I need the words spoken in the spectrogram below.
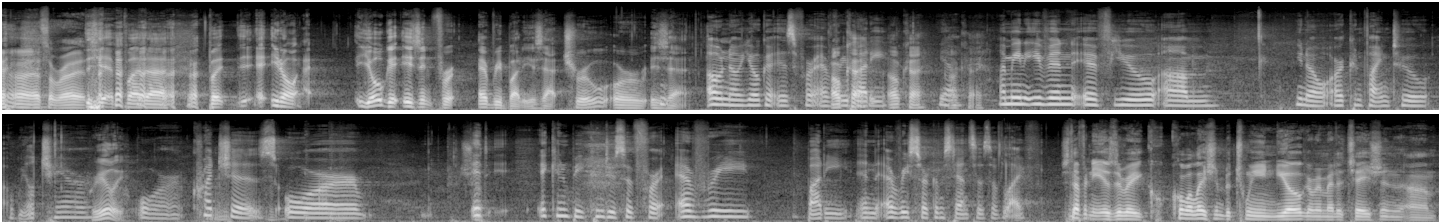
Oh, that's all right. yeah, but uh, but you know, yoga isn't for everybody. Is that true, or is that Oh no, yoga is for everybody. Okay. Yeah. Okay. I mean, even if you, um, you know, are confined to a wheelchair, Really? or crutches, or it it can be conducive for everybody in every circumstances of life. Stephanie, is there a correlation between yoga and meditation? Um,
